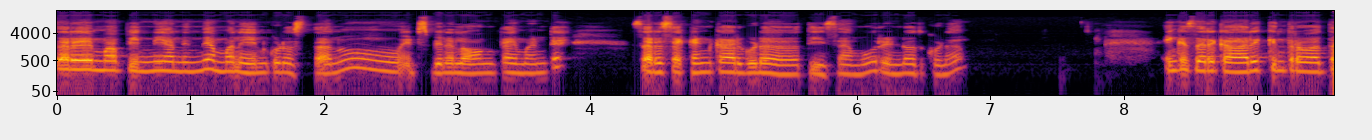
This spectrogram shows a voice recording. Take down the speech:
సరే మా పిన్ని అనింది అమ్మ నేను కూడా వస్తాను. It's been a long time అంటే సరే సెకండ్ కార్ కూడా తీసాము రెండోది కూడా. ఇంకా సరే కారెక్కిన తర్వాత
